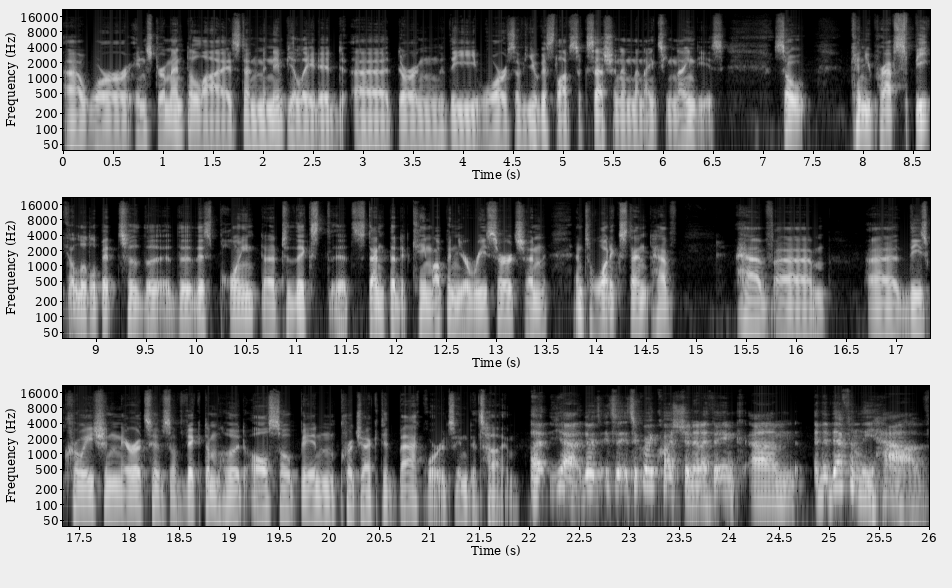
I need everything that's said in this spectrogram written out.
uh, were instrumentalized and manipulated uh, during the wars of Yugoslav succession in the 1990s. So, can you perhaps speak a little bit to the, the this point, uh, to the ex- extent that it came up in your research, and and to what extent have have um, uh, these Croatian narratives of victimhood also been projected backwards into time? Uh, yeah, no, it's, it's a great question, and I think, um, and they definitely have.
